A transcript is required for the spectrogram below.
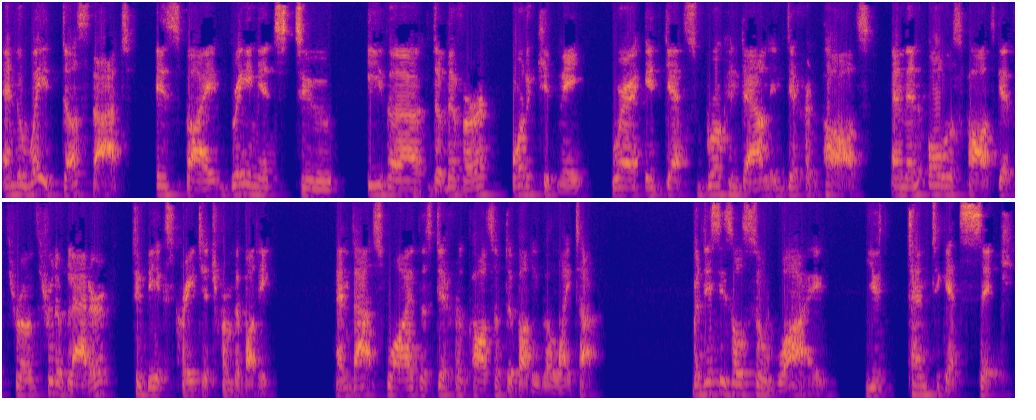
and the way it does that is by bringing it to either the liver or the kidney where it gets broken down in different parts. And then all those parts get thrown through the bladder to be excreted from the body. And that's why those different parts of the body will light up. But this is also why you tend to get sick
